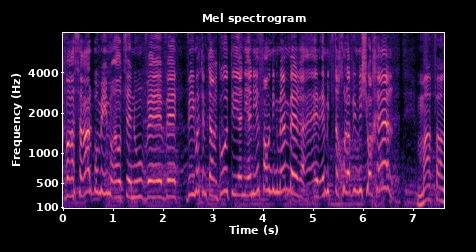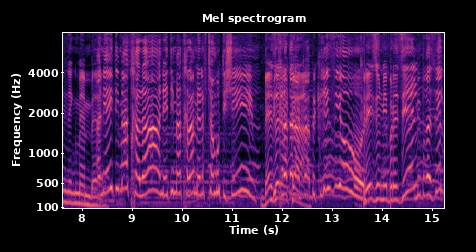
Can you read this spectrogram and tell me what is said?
כבר עשרה אלבומים הוצאנו, ו, ו, ואם אתם תהרגו אותי, אני אהיה founding member, הם יצטרכו להביא מישהו אחר. מה founding member? אני הייתי מההתחלה, אני הייתי מההתחלה מ-1990. באיזה להקה? בקריזיון. קריזיון מברזיל? מברזיל,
